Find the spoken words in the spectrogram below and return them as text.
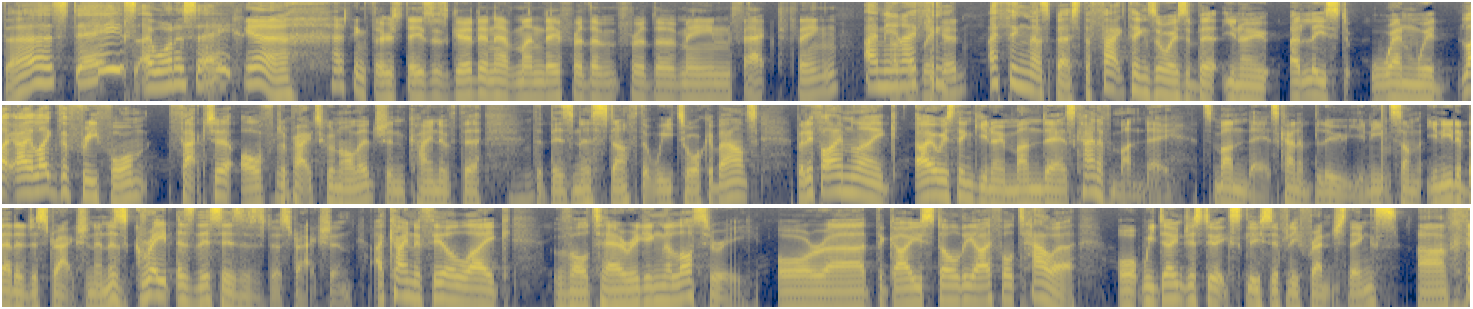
Thursdays, I want to say. Yeah, I think Thursdays is good, and have Monday for the for the main fact thing. I mean, I think good. I think that's best. The fact thing's always a bit, you know, at least when we're like, I like the free form factor of the practical knowledge and kind of the the business stuff that we talk about. But if I'm like, I always think, you know, Monday, it's kind of Monday. It's Monday. It's kind of blue. You need some. You need a better distraction. And as great as this is as a distraction, I kind of feel like Voltaire rigging the lottery or uh, the guy who stole the Eiffel Tower. Or we don't just do exclusively French things. Um,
